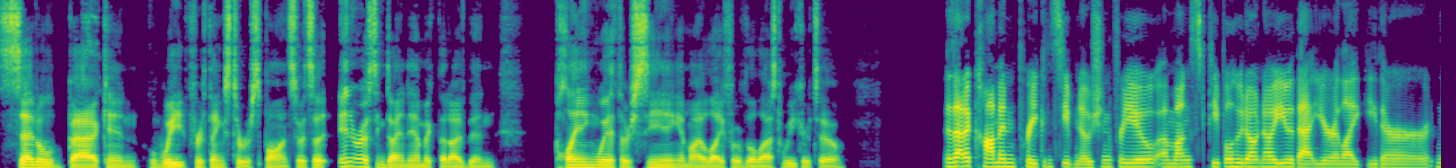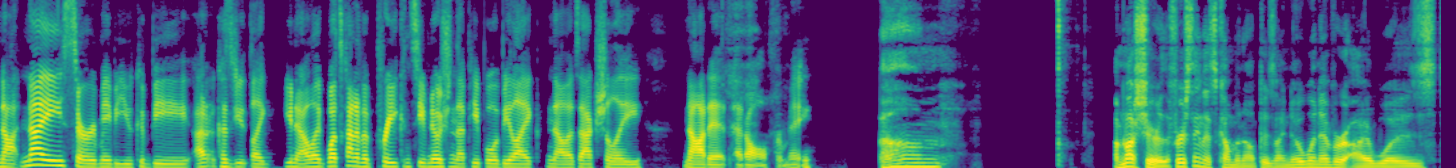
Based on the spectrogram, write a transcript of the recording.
settle back and wait for things to respond. So it's an interesting dynamic that I've been playing with or seeing in my life over the last week or two. Is that a common preconceived notion for you amongst people who don't know you that you're like either not nice or maybe you could be I don't because you like you know like what's kind of a preconceived notion that people would be like no that's actually not it at all for me. Um, I'm not sure. The first thing that's coming up is I know whenever I was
